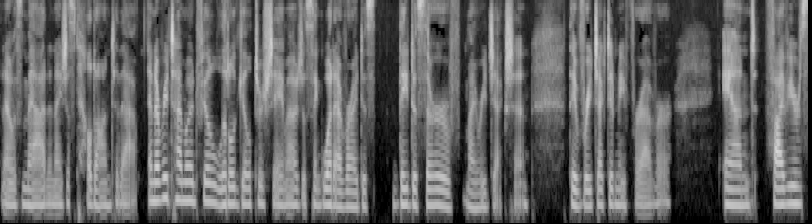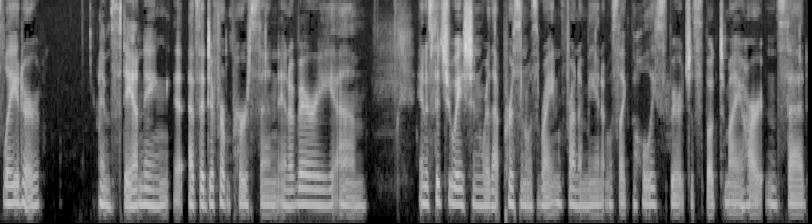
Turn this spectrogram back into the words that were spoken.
and I was mad and I just held on to that. And every time I would feel a little guilt or shame, I would just think, whatever, I just, they deserve my rejection. They've rejected me forever. And five years later, I'm standing as a different person in a very, um, in a situation where that person was right in front of me. And it was like the Holy Spirit just spoke to my heart and said,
